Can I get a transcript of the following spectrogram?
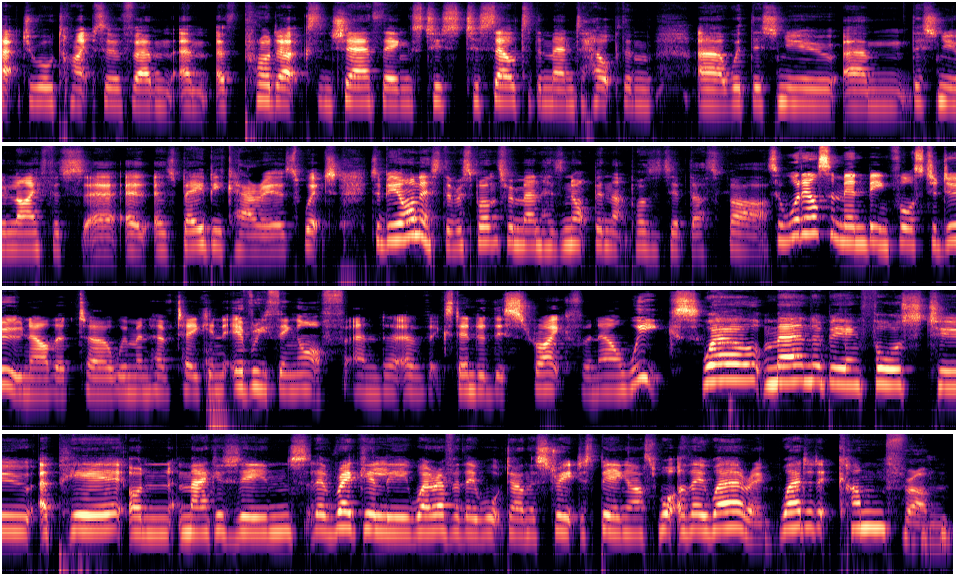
manufacture all types of um, um, of products and share things to to sell to the men to help them uh, with this new um, this new life as uh, as baby carriers. Which, to be honest, the response from men has not been that positive thus far. So, what else are men being forced to do now that uh, women have taken everything off and have extended this strike for now weeks? Well, men are being forced to appear on magazines. They're regularly, wherever they walk down the street, just being asked, What are they wearing? Where did it come from?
